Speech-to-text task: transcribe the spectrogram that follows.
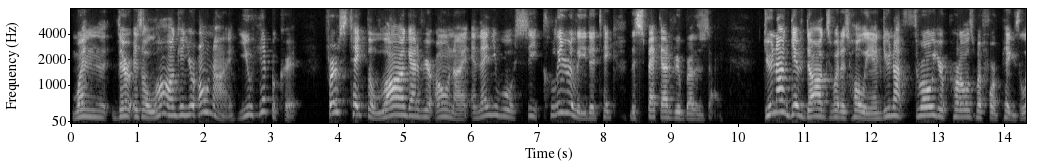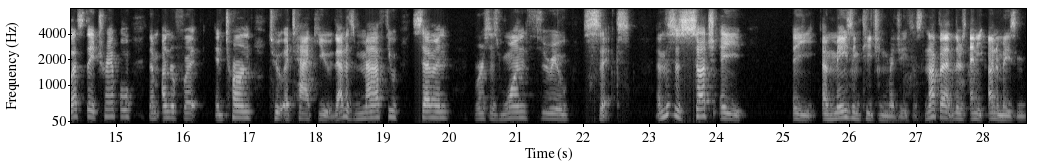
when there is a log in your own eye? You hypocrite. First, take the log out of your own eye, and then you will see clearly to take the speck out of your brother's eye. Do not give dogs what is holy, and do not throw your pearls before pigs, lest they trample them underfoot and turn to attack you. That is Matthew 7, verses 1 through 6. And this is such a, a amazing teaching by Jesus. Not that there's any unamazing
